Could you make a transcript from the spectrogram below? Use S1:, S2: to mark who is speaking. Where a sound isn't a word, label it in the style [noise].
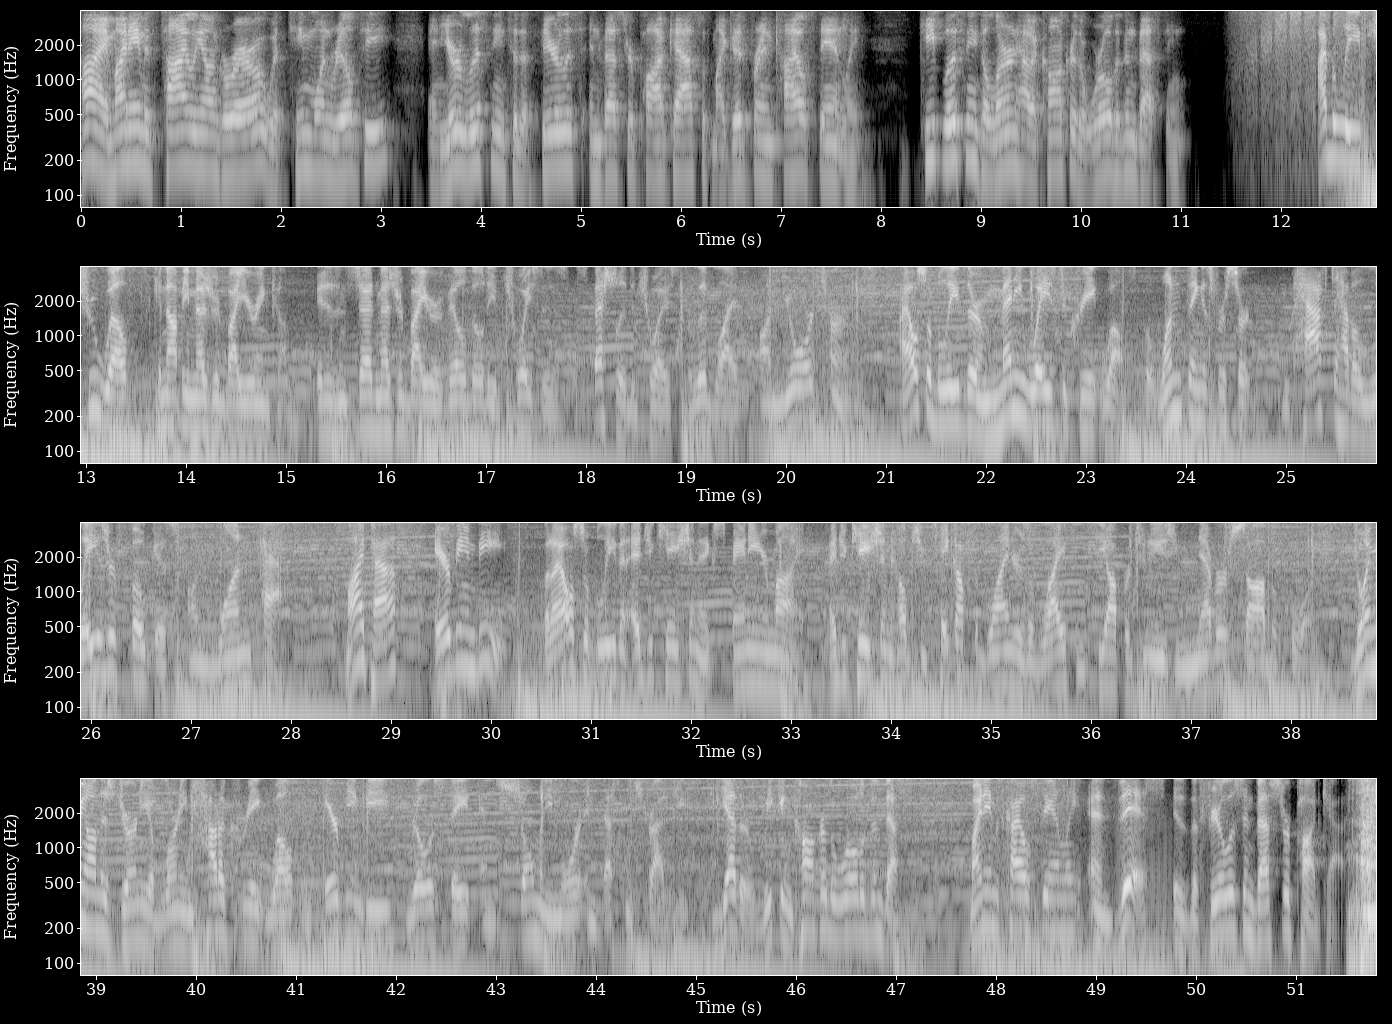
S1: Hi, my name is Ty Leon Guerrero with Team One Realty, and you're listening to the Fearless Investor Podcast with my good friend Kyle Stanley. Keep listening to learn how to conquer the world of investing.
S2: I believe true wealth cannot be measured by your income. It is instead measured by your availability of choices, especially the choice to live life on your terms. I also believe there are many ways to create wealth, but one thing is for certain you have to have a laser focus on one path. My path, Airbnb. But I also believe in education and expanding your mind. Education helps you take off the blinders of life and see opportunities you never saw before. Join me on this journey of learning how to create wealth in Airbnb, real estate, and so many more investment strategies. Together, we can conquer the world of investing. My name is Kyle Stanley, and this is the Fearless Investor Podcast.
